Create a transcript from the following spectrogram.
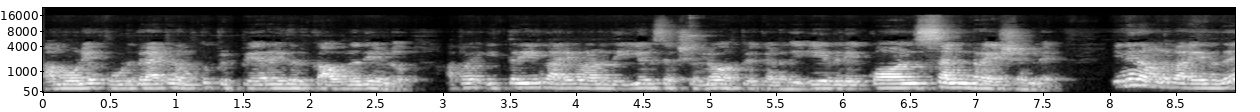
അമോണിയ കൂടുതലായിട്ട് നമുക്ക് പ്രിപ്പയർ ചെയ്തെടുക്കാവുന്നതേ ഉള്ളൂ. അപ്പൊ ഇത്രയും കാര്യങ്ങളാണ് ഈ ഒരു സെക്ഷനിൽ ഓർത്ത് വെക്കേണ്ടത്. ഏതിൽ? കോൺസെൻട്രേഷനിൽ ഇനി നമ്മൾ പറയുന്നത്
